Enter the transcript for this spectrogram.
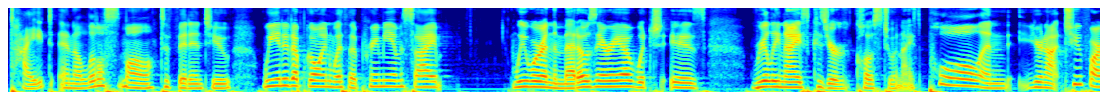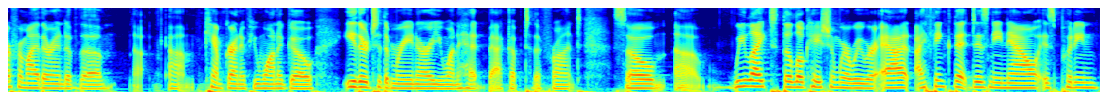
tight and a little small to fit into. We ended up going with a premium site. We were in the Meadows area, which is really nice because you're close to a nice pool and you're not too far from either end of the uh, um, campground if you want to go either to the marina or you want to head back up to the front. So uh, we liked the location where we were at. I think that Disney now is putting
